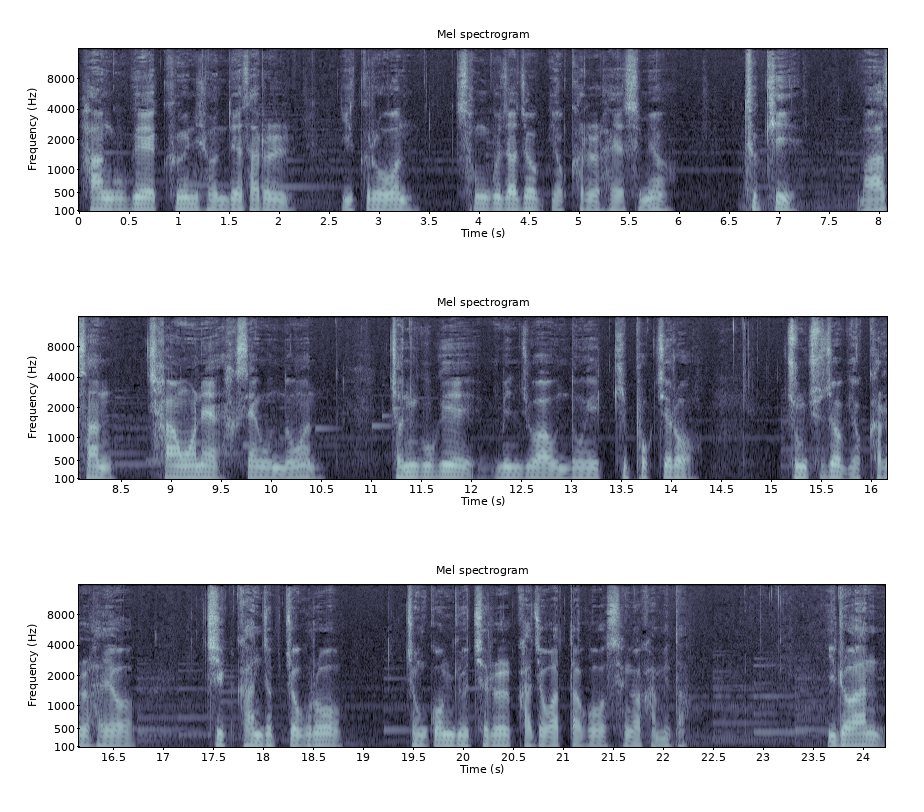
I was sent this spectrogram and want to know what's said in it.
한국의 근현대사를 이끌어온 선구자적 역할을 하였으며 특히 마산 창원의 학생운동은 전국의 민주화 운동의 기폭제로 중추적 역할을 하여 직간접적으로 정권 교체를 가져왔다고 생각합니다. 이러한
